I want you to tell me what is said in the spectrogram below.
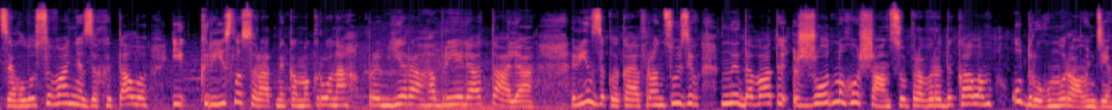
Це голосування захитало і крісло соратника Макрона, прем'єра Габріеля Аталя. Він закликає французів не давати жодного шансу праворадикалам у другому раунді.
